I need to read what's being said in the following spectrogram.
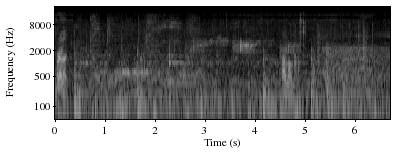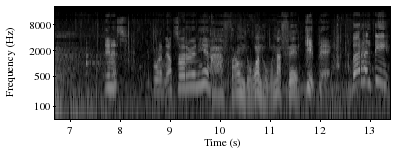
Hello, brother. Follow me. Dennis, you brought an outsider in here? I found the one who will not fail. Get back. Berhenti!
